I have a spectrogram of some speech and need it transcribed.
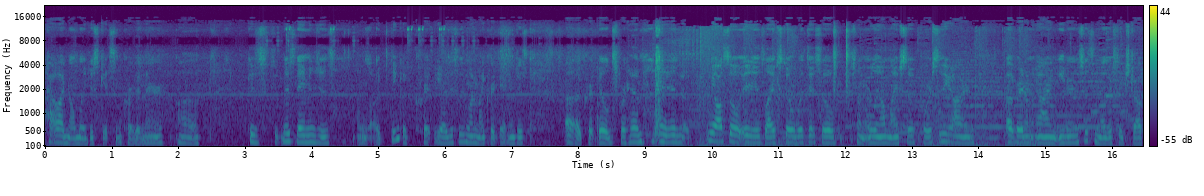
how I normally just get some crit in there. Because uh, this damage is, I think a crit. Yeah, this is one of my crit damages. Uh, crit builds for him, and we also it is lifesteal with it. So some early on lifesteal, of course, the iron upgrade uh, random iron eater. It's just another six drop.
